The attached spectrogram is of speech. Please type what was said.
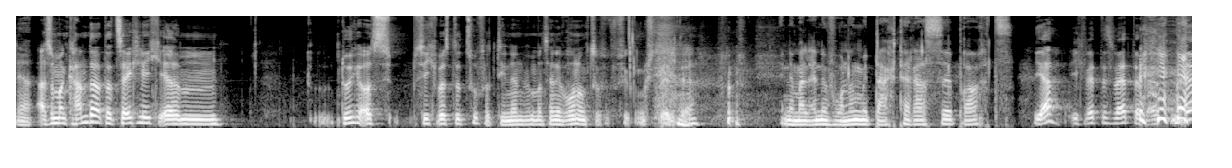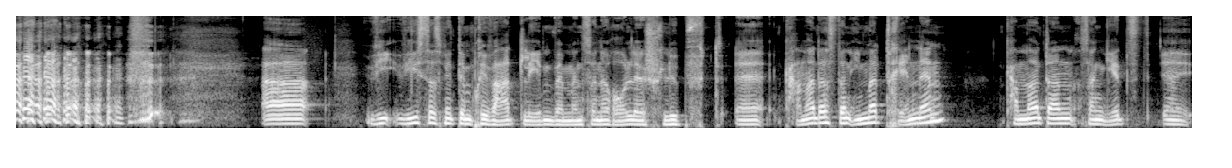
Ja, also man kann da tatsächlich ähm, durchaus sich was dazu verdienen, wenn man seine Wohnung zur Verfügung stellt. Ja. Wenn ihr mal eine Wohnung mit Dachterrasse braucht. Ja, ich werde das weiterleiten. äh, wie, wie ist das mit dem Privatleben, wenn man in so eine Rolle schlüpft? Äh, kann man das dann immer trennen? Kann man dann sagen, jetzt äh,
